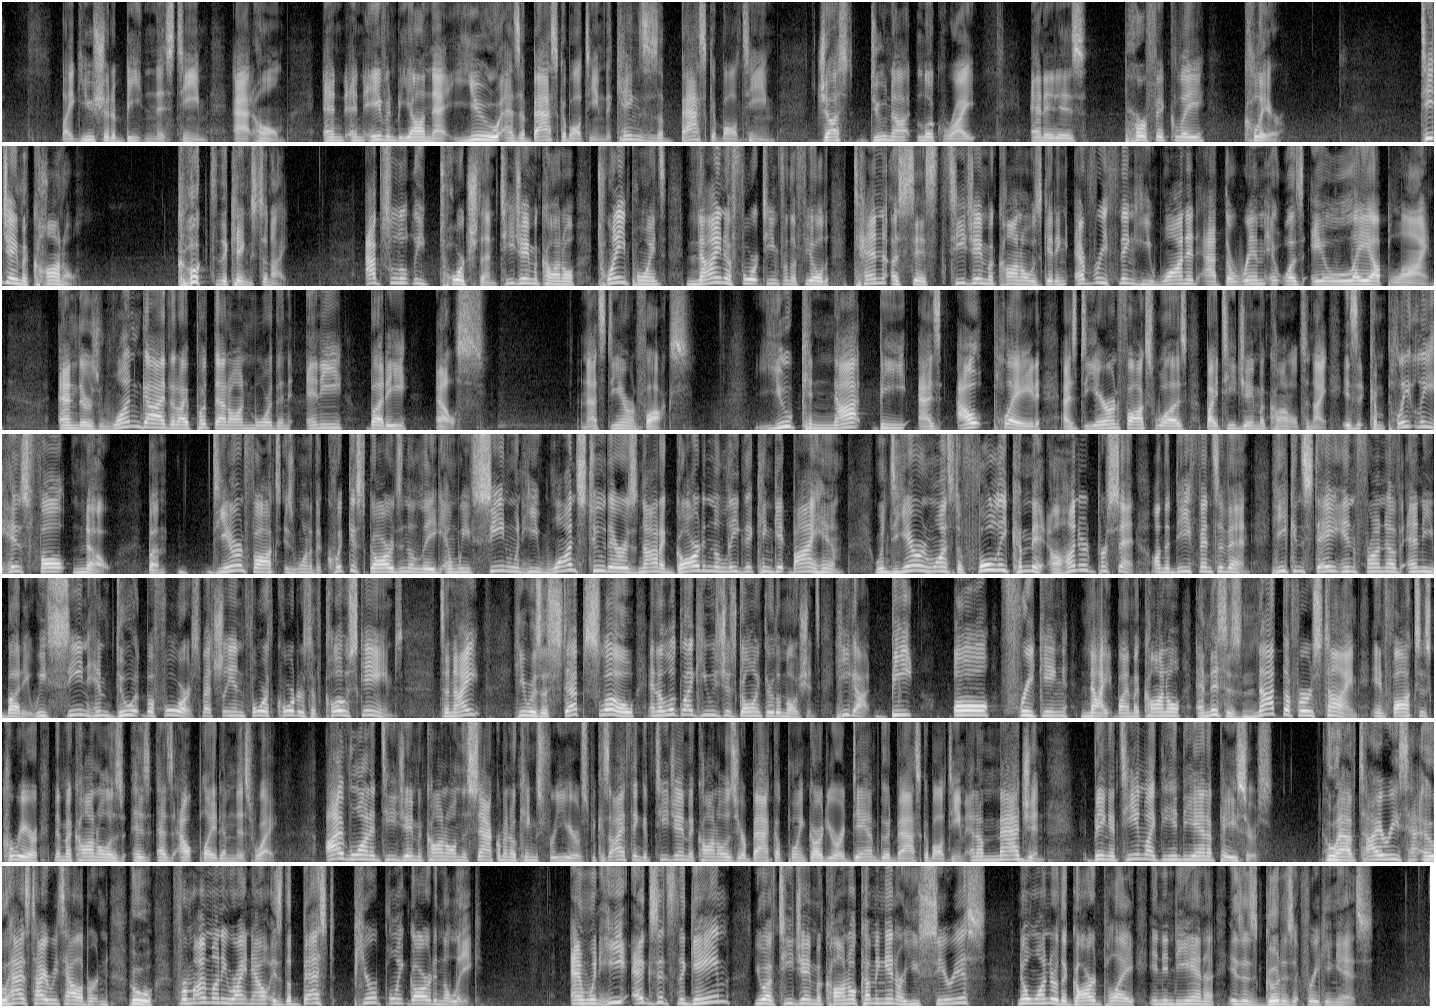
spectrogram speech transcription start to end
Like you should have beaten this team at home. And and even beyond that, you as a basketball team, the Kings as a basketball team, just do not look right. And it is perfectly clear. TJ McConnell cooked the Kings tonight absolutely torched them. TJ McConnell, 20 points, 9 of 14 from the field, 10 assists. TJ McConnell was getting everything he wanted at the rim. It was a layup line. And there's one guy that I put that on more than anybody else, and that's De'Aaron Fox. You cannot be as outplayed as De'Aaron Fox was by TJ McConnell tonight. Is it completely his fault? No. But De'Aaron Fox is one of the quickest guards in the league, and we've seen when he wants to, there is not a guard in the league that can get by him. When De'Aaron wants to fully commit 100% on the defensive end, he can stay in front of anybody. We've seen him do it before, especially in fourth quarters of close games. Tonight, he was a step slow, and it looked like he was just going through the motions. He got beat all freaking night by McConnell, and this is not the first time in Fox's career that McConnell has, has, has outplayed him this way. I've wanted TJ McConnell on the Sacramento Kings for years because I think if TJ McConnell is your backup point guard, you're a damn good basketball team. And imagine being a team like the Indiana Pacers who have Tyrese who has Tyrese Halliburton, who for my money right now is the best pure point guard in the league. And when he exits the game, you have TJ McConnell coming in. Are you serious? No wonder the guard play in Indiana is as good as it freaking is.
